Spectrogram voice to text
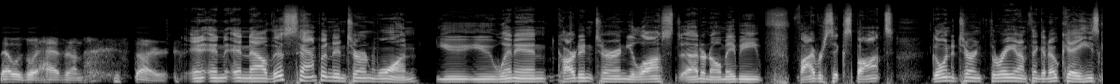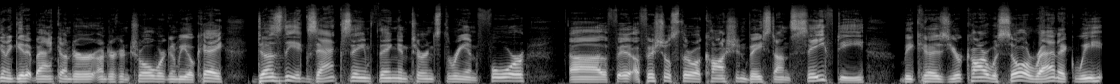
that was what happened on the start. And, and and now this happened in turn one. You you went in, car didn't turn. You lost I don't know maybe five or six spots. Going to turn three, and I'm thinking, okay, he's going to get it back under under control. We're going to be okay. Does the exact same thing in turns three and four. Uh, officials throw a caution based on safety because your car was so erratic. We,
